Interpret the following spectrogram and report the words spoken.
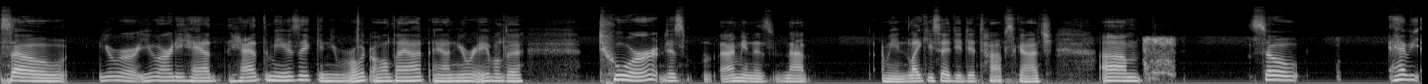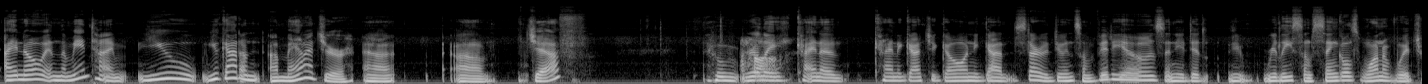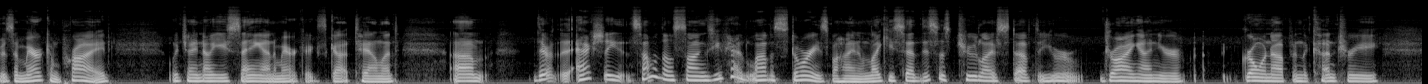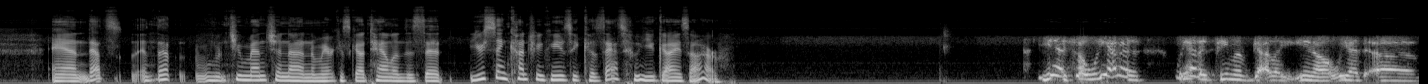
So you were you already had had the music and you wrote all that and you were able to tour just i mean it's not i mean like you said you did hopscotch. Um, so have you i know in the meantime you you got a, a manager uh, uh, jeff who uh-huh. really kind of kind of got you going. You got started doing some videos and you did you released some singles one of which was american pride which I know you sang on America's Got Talent. Um, there actually some of those songs you had a lot of stories behind them. Like you said, this is true life stuff that you were drawing on your growing up in the country. And that's that. What you mentioned on America's Got Talent is that you sing country music because that's who you guys are. Yeah, so we had a we had a team of guys like you know we had uh,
